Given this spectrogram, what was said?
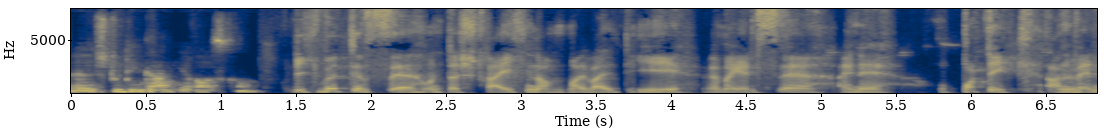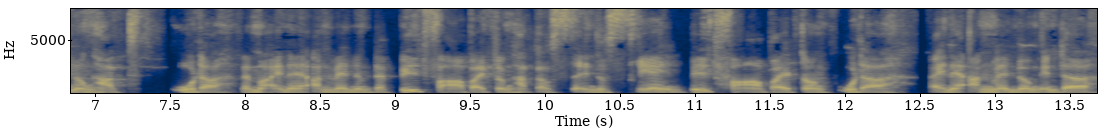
äh, Studiengang hier rauskommt. Und ich würde das äh, unterstreichen nochmal, weil die, wenn man jetzt äh, eine Robotik-Anwendung hat, oder wenn man eine Anwendung der Bildverarbeitung hat aus der industriellen Bildverarbeitung oder eine Anwendung in der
